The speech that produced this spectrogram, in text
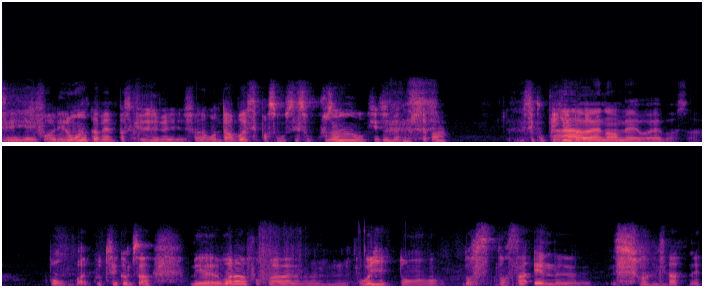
les gars, il faut aller loin quand même parce que euh, enfin, Wonderboy c'est pas son son cousin ou je sais pas. C'est compliqué. Ah ouais, même. non, mais ouais, bah ça. Bon, bah écoute, c'est comme ça. Mais euh, voilà, faut pas. euh, Oui, dans, dans, dans sa haine euh, sur internet,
